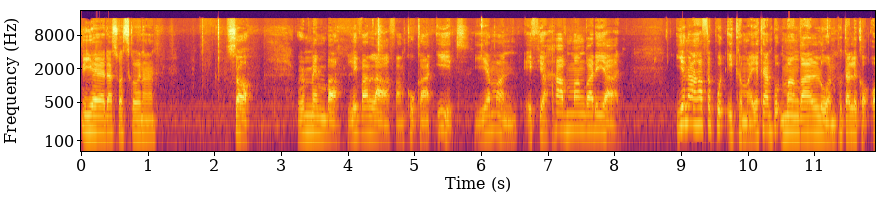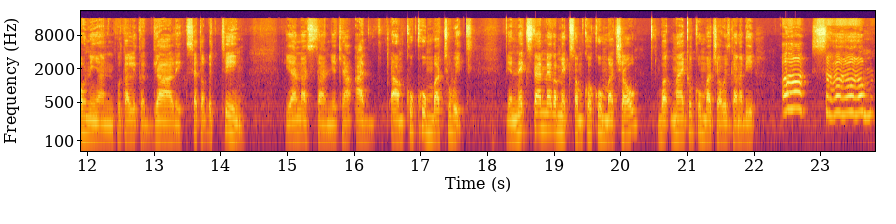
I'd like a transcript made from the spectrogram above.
Yeah, that's what's going on. So, remember, live and laugh and cook and eat. Yeah, man. If you have mango at the yard, you don't have to put jicama. You can put mango alone, put a little onion, put a little garlic, set up a thing. You understand? You can add um, cucumber to it. The next time I'm gonna make some cucumber chow, but my cucumber chow is gonna be awesome.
